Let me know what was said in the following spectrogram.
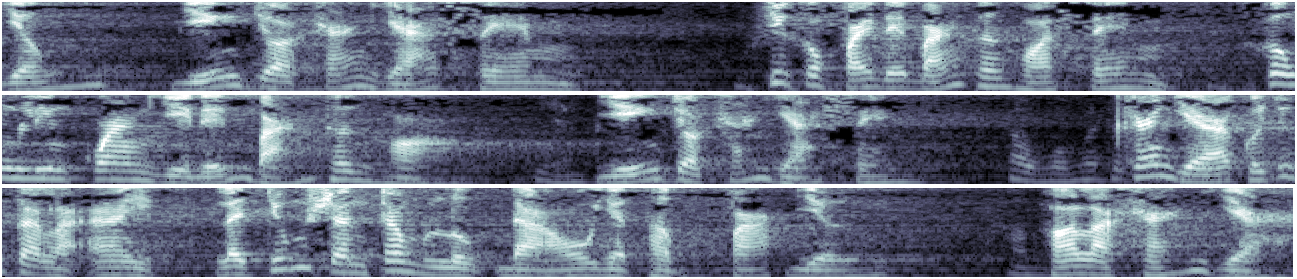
giống, Diễn cho khán giả xem. Chứ không phải để bản thân họ xem. Không liên quan gì đến bản thân họ, Diễn cho khán giả xem. Khán giả của chúng ta là ai? Là chúng sanh trong lục đạo và thập pháp giới. Họ là khán giả.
